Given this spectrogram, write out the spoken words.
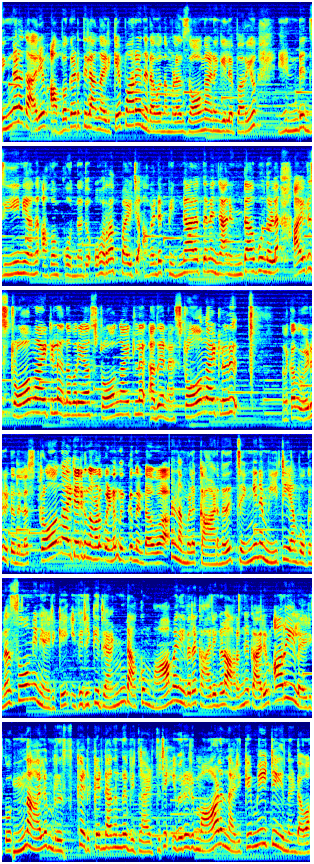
നിങ്ങളെ കാര്യം അപകടത്തിലാണെന്നായിരിക്കെ പറയുന്നുണ്ടാവും? നമ്മൾ സോങ് ആണെങ്കിൽ പറയൂ. എന്റെ ജീനിയാണ് അവൻ കൊന്നത് ഉറപ്പായിട്ട് അവന്റെ പിന്നാലെ തന്നെ ഞാൻ ഉണ്ടാകും എന്നുള്ള ആ ഒരു സ്ട്രോങ് ആയിട്ടുള്ള എന്താ പറയുക സ്ട്രോങ് ആയിട്ടുള്ള അത് തന്നെ സ്ട്രോങ് ആയിട്ടുള്ളൊരു നമുക്ക് ആ വേർഡ് കിട്ടുന്നില്ല. സ്ട്രോങ് ആയിട്ടായിരിക്കും നമ്മളെ പെണ്ണ് നിൽക്കുന്നുണ്ടാവുക. നമ്മൾ കാണുന്നത് ചെങ്ങിനെ മീറ്റ് ചെയ്യാൻ പോകുന്ന സോങ്ങിനെ ആയിരിക്കും. ഇവർക്ക് രണ്ടാക്കും മാമൻ ഇവരെ കാര്യങ്ങൾ അറിഞ്ഞ കാര്യം അറിയില്ലായിരിക്കും. എന്നാലും റിസ്ക് എടുക്കേണ്ടെന്ന് വിചാരിച്ചിട്ട് ഇവരൊരു മാളെന്നായിരിക്കും മീറ്റ് ചെയ്യുന്നുണ്ടാവുക.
